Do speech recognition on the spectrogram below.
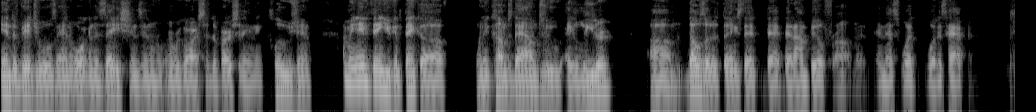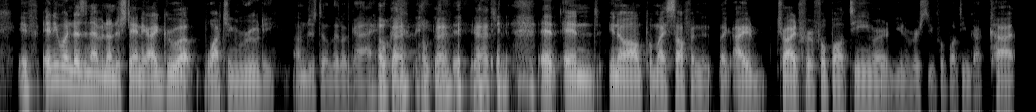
individuals and organizations in, in, regards to diversity and inclusion. I mean, anything you can think of when it comes down mm-hmm. to a leader, um, those are the things that that that I'm built from, and, and that's what what has happened if anyone doesn't have an understanding, I grew up watching Rudy. I'm just a little guy. Okay. Okay. Gotcha. and and you know, I'll put myself in like I tried for a football team or university football team, got cut.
